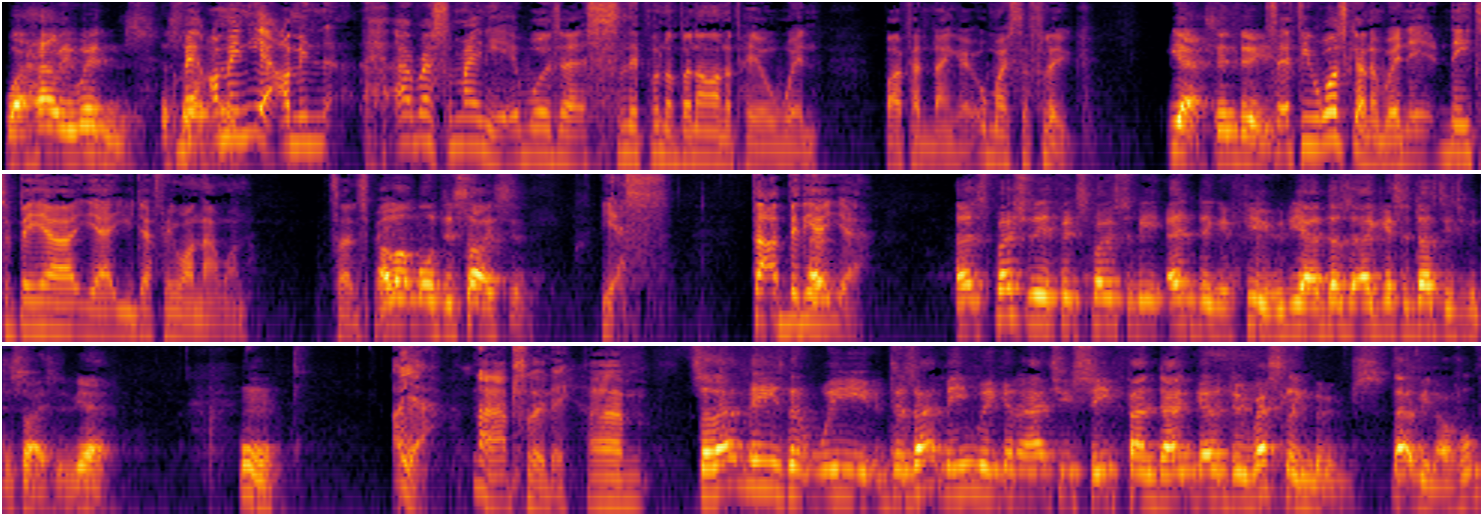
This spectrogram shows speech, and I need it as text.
What how he wins? I mean, I mean, yeah. I mean, at WrestleMania, it was a slip on a banana peel win by Fandango, almost a fluke. yes, indeed, So if he was going to win, it need to be a yeah. You definitely won that one, so to speak. a lot more decisive. Yes, that would be the Uh, yeah. especially if it's supposed to be ending a feud. Yeah, it does I guess it does need to be decisive. Yeah. Hmm. Oh yeah, no, absolutely. Um, So that means that we does that mean we're going to actually see Fandango do wrestling moves? That would be novel.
